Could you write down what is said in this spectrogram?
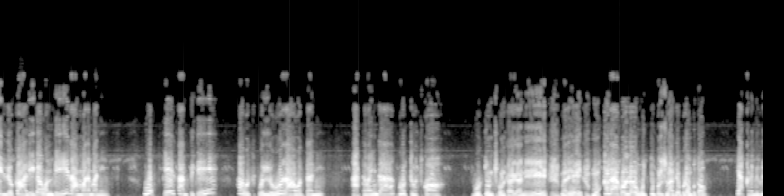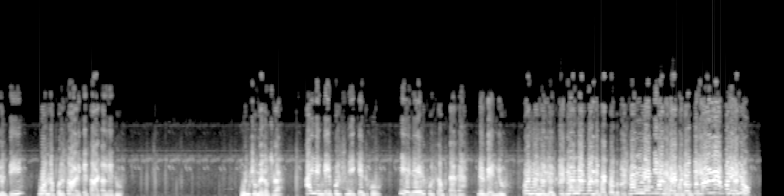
ఇల్లు ఖాళీగా ఉంది రమ్మనమని. ముక్కే చంపితే హౌస్ పుల్లు రావద్దని. అర్థమైందా? గుర్తుంచుకో. గుర్తుంచుకుంటా గాని మరి ముక్క లేకుండా ఉత్తి పులుసు నాకు ఎప్పుడు అమ్ముతావు? ఎక్కడ మిగులుద్ది? ఉన్న పులుసు ఆడికే సాటం లేదు. కొంచెం మిగల్చరా ఆ ఎంగిలి పులుసు నీకెందుకు? ఏడేడు పులుసు చంపుతాగా నువ్వు వెళ్ళు. నన్ను ఇబ్బంది పెట్టదు నన్ను ఇబ్బంది నిన్నేమంటుంటే? నన్ను ఇబ్బంది వెళ్ళు. పెట్టొద్దు.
